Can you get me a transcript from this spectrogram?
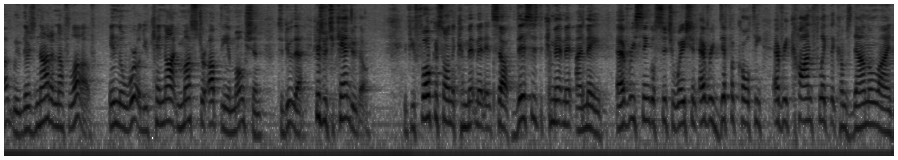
ugly. There's not enough love in the world. You cannot muster up the emotion to do that. Here's what you can do, though. If you focus on the commitment itself, this is the commitment I made. Every single situation, every difficulty, every conflict that comes down the line,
